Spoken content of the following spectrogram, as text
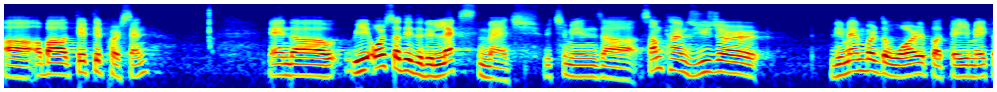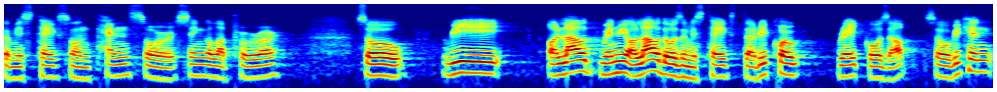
uh, about 50%. And uh, we also did a relaxed match, which means uh, sometimes user remember the word, but they make a mistakes on tense or singular plural. So we allowed, when we allow those mistakes, the recall rate goes up. So we can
